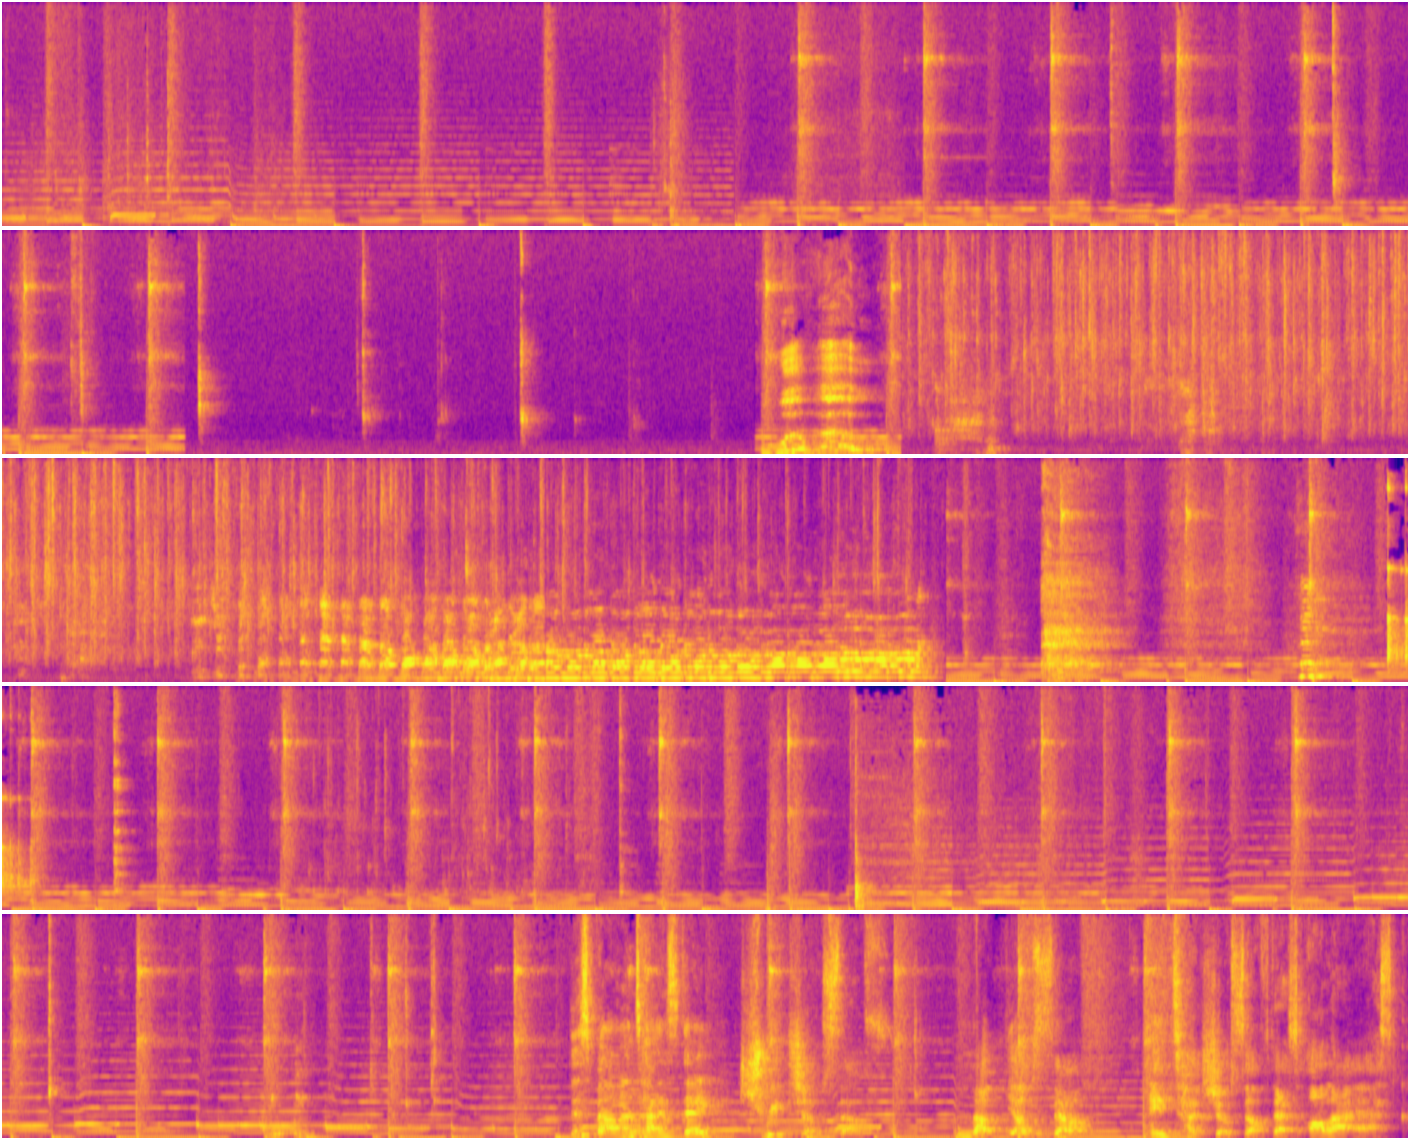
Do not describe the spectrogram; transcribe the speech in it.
Valentine's Day, treat yourself. Love yourself and touch yourself. That's all I ask.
